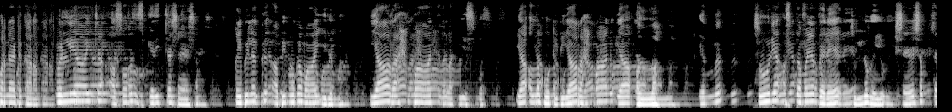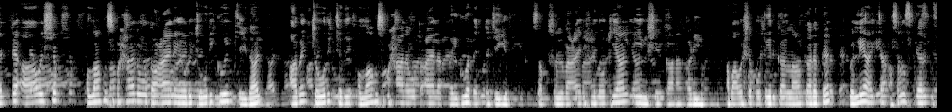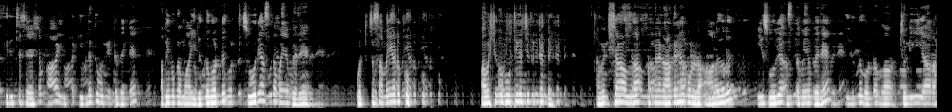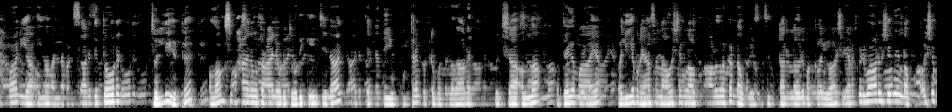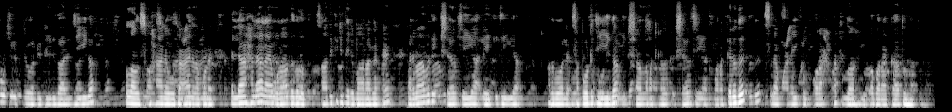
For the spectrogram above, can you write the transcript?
പറഞ്ഞായിട്ട് കാണാം. വെള്ളിയാഴ്ച അസുർ നിസ്കരിച്ച ശേഷം കിബിലക്ക് അഭിമുഖമായി ഇരുന്ന്. യാ റഹ്മാൻ എന്നുള്ള ഈ ഇസ്മ. യാ അല്ല കൂട്ടിയിട്ട് യാ റഹ്മാനു യാ അല്ല എന്ന് സൂര്യ അസ്തമയം വരെ ചൊല്ലുകയും ശേഷം തന്റെ ആവശ്യം അള്ളാഹു സുബാനോട് ചോദിക്കുകയും ചെയ്താൽ അവൻ ചോദിച്ചത് അള്ളാഹു സുബാനോ തായാല നൽകുക തന്നെ ചെയ്യും. നോക്കിയാൽ ഈ വിഷയം കാണാൻ കഴിയും. അപ്പൊ ആവശ്യം പൂർത്തീകരിക്കാനുള്ള ആൾക്കാരൊക്കെ വെള്ളിയാഴ്ച അസംസ്കാരം നിസ്കരിച്ച ശേഷം ആ ഇരുത്ത കിബിലക്ക് മുന്നിട്ട് തന്നെ അഭിമുഖമായി ഇരുന്നു കൊണ്ട് സൂര്യാസ്തമയം വരെ കുറച്ച് സമയമെടുക്കും. ആവശ്യങ്ങൾ പൂർത്തീകരിച്ച് കിട്ടണ്ടേ? അപ്പൊ ഇൻഷാ അല്ല അങ്ങനെ ആഗ്രഹമുള്ള ആളുകൾ ഈ സൂര്യ അസ്തമയം വരെ ഇരുന്നു കൊണ്ട് അള്ളാ റഹ്മാൻ യാ നല്ല മനസ്സാന്നിധ്യത്തോടെ ചൊല്ലിയിട്ട് അള്ളാഹു സുഹാനോട് ചോദിക്കുകയും ചെയ്താൽ അതിന് തന്നെ എന്ത് ചെയ്യും? ഉത്തരം കിട്ടുമെന്നുള്ളതാണ് ഇൻഷാ അള്ളാ പ്രത്യേകമായ വലിയ പ്രയാസമുള്ള ആവശ്യങ്ങൾ ആളുകളൊക്കെ ഉണ്ടാവും. ലൈസൻസ് ഒരു മക്കളെ വിവാഹം ചെയ്യാനൊക്കെ ഒരുപാട് വിഷയങ്ങളുണ്ടാവും. ആവശ്യം പൂർത്തീകരണത്തിന് വേണ്ടിയിട്ട് ഇത് കാര്യം ചെയ്യുക. അള്ളാഹു സുഹാനവും തആല നമ്മുടെ എല്ലാ ഹലാലായ മുറാദുകളും സാധിപ്പിച്ചു തരുമാറാകട്ടെ. പരമാവധി ഷെയർ ചെയ്യുക ലൈക്ക് ചെയ്യുക അതുപോലെ സപ്പോർട്ട് ചെയ്യുക. ഇൻഷാല്ല മറ്റുള്ളവർക്ക് ഷെയർ ചെയ്യാൻ മറക്കരുത്. അസ്സാം വലൈക്കും വറഹ്മത്തുള്ളാഹി വബറകാതുഹു.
